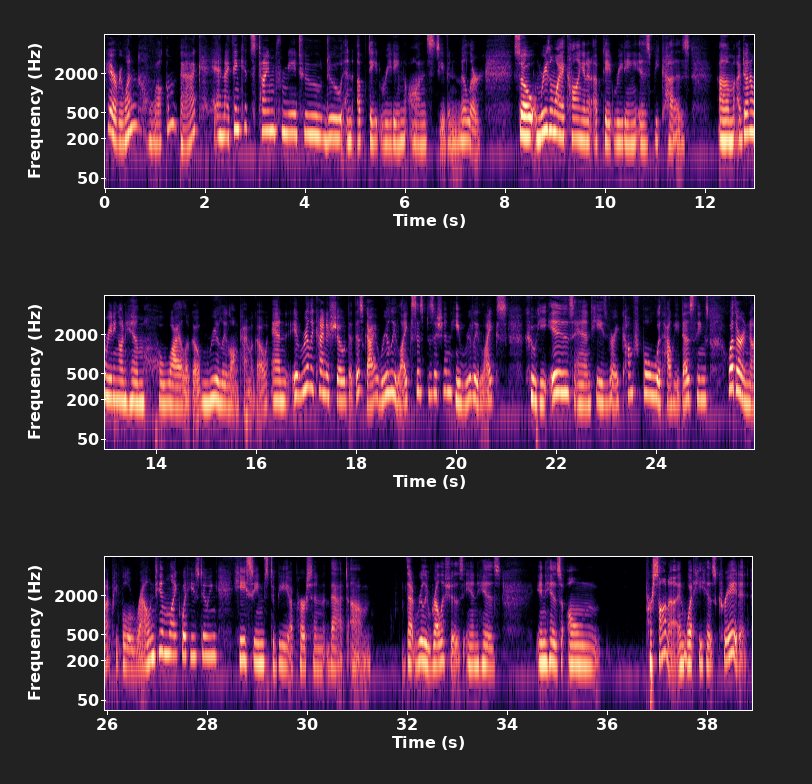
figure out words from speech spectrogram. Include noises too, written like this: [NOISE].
Hey everyone, welcome back. And I think it's time for me to do an update reading on Stephen Miller. So, the reason why I'm calling it an update reading is because um, I've done a reading on him a while ago, really long time ago, and it really kind of showed that this guy really likes his position. He really likes who he is, and he's very comfortable with how he does things. Whether or not people around him like what he's doing, he seems to be a person that um, that really relishes in his in his own persona and what he has created.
